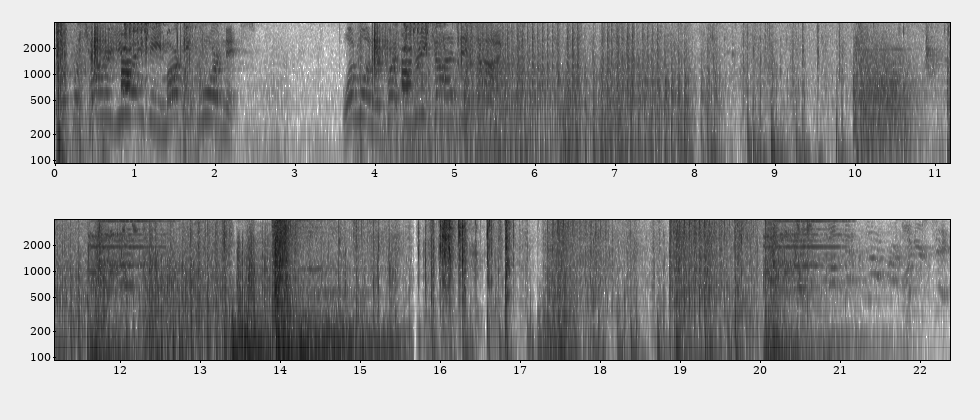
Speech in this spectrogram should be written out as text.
Look for counter UAV marking coordinates. 1-1 requesting recon at this time. On your six!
